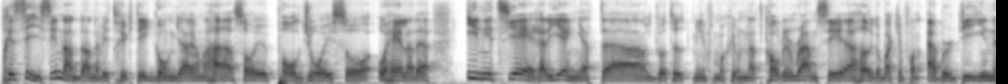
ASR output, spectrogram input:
precis innan där när vi tryckte igång grejerna här så har ju Paul Joyce och, och hela det initierade gänget äh, gått ut med informationen att Calvin Ramsey, högerbacken från Aberdeen,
